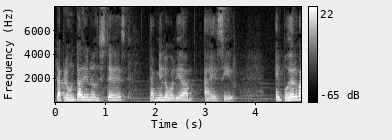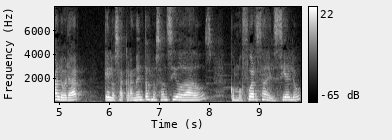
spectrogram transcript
la pregunta de uno de ustedes, también lo volvía a decir. El poder valorar que los sacramentos nos han sido dados como fuerza del cielo,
